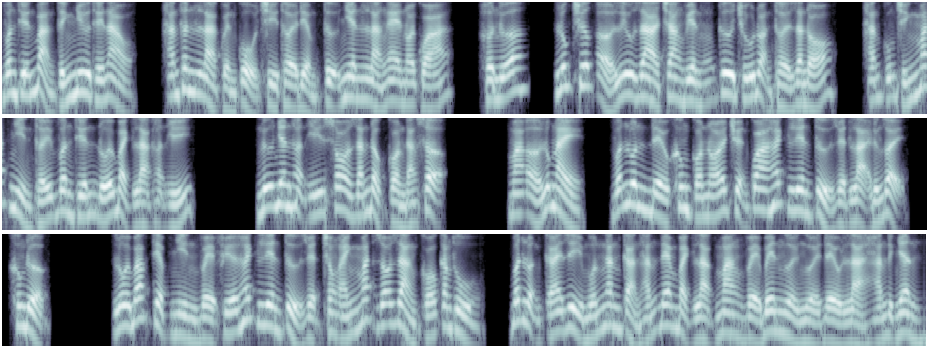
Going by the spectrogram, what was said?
Vân Thiến bản tính như thế nào, hắn thân là quyền cổ chỉ thời điểm tự nhiên là nghe nói quá, hơn nữa, lúc trước ở lưu gia trang viên cư trú đoạn thời gian đó, hắn cũng chính mắt nhìn thấy Vân Thiến đối Bạch Lạc hận ý. Nữ nhân hận ý so rắn độc còn đáng sợ. Mà ở lúc này, vẫn luôn đều không có nói chuyện qua hách liên tử duyệt lại đứng dậy, không được. Lôi bác tiệp nhìn về phía hách liên tử duyệt trong ánh mắt rõ ràng có căm thù, bất luận cái gì muốn ngăn cản hắn đem bạch lạc mang về bên người người đều là hắn địch nhân.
